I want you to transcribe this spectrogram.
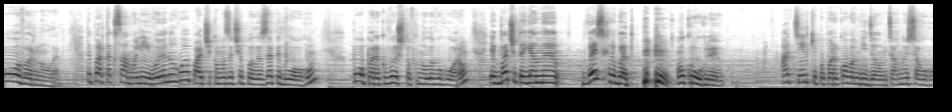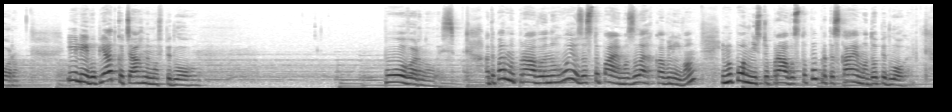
Повернули. Тепер так само лівою ногою пальчиками зачепили за підлогу, поперек виштовхнули вгору. Як бачите, я не весь хребет округлюю, а тільки поперековим відділом тягнуся вгору. І ліву п'ятку тягнемо в підлогу. Повернулись. А тепер ми правою ногою заступаємо злегка вліво, і ми повністю праву стопу притискаємо до підлоги.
